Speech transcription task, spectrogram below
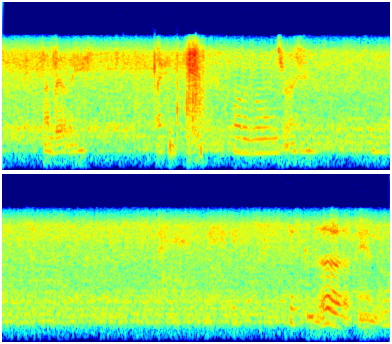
My belly. I can see a lot of rolls right here. It's good, handle.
